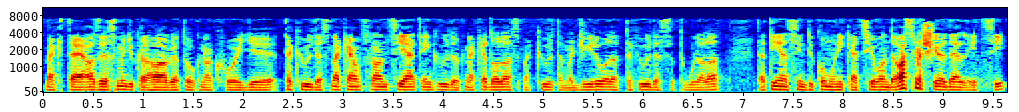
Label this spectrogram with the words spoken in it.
meg te azért azt mondjuk el a hallgatóknak, hogy te küldesz nekem franciát, én küldök neked olasz, meg küldtem a Giro alatt, te küldesz a túr alatt. Tehát ilyen szintű kommunikáció van, de azt meséld el, Léci,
